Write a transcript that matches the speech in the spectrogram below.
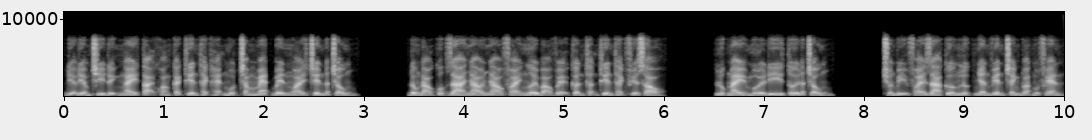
Địa điểm chỉ định ngay tại khoảng cách thiên thạch hẹn một trăm mét bên ngoài trên đất trống. Đông đảo quốc gia nhao nhao phái người bảo vệ cẩn thận thiên thạch phía sau. Lúc này mới đi tới đất trống. Chuẩn bị phái ra cường lực nhân viên tranh đoạt một phen.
